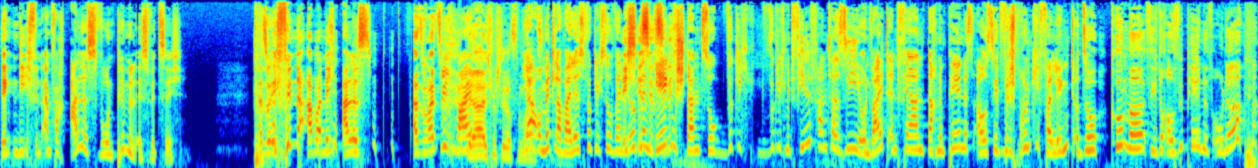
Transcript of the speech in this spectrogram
denken die, ich finde einfach alles, wo ein Pimmel ist, witzig. Also ich finde aber nicht alles, also weißt du, wie ich meine? Ja, ich verstehe, was du meinst. Ja, und mittlerweile ist wirklich so, wenn Ich- irgendein Gegenstand so wirklich, wirklich mit viel Fantasie und weit entfernt nach einem Penis aussieht, wird Sprünki verlinkt und so, guck mal, sieht doch aus wie Penis, oder?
